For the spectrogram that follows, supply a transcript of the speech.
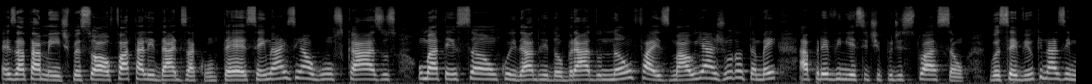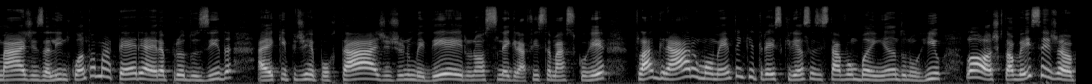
Exatamente, pessoal. Fatalidades acontecem, mas em alguns casos, uma atenção, um cuidado redobrado não faz mal e ajuda também a prevenir esse tipo de situação. Você viu que nas imagens ali, enquanto a matéria era produzida, a equipe de reportagem, Júnior Medeiro, nosso cinegrafista Márcio Corrêa, flagraram o momento em que três crianças estavam banhando no rio. Lógico, talvez sejam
